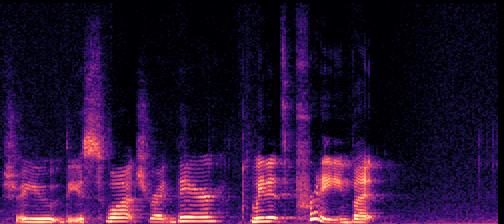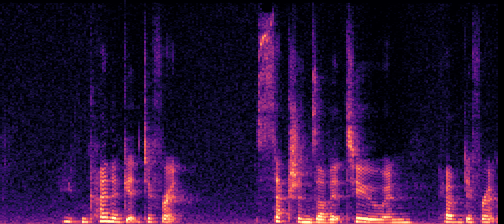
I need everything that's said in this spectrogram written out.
show you the swatch right there. I mean, it's pretty, but you can kind of get different sections of it too and have different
